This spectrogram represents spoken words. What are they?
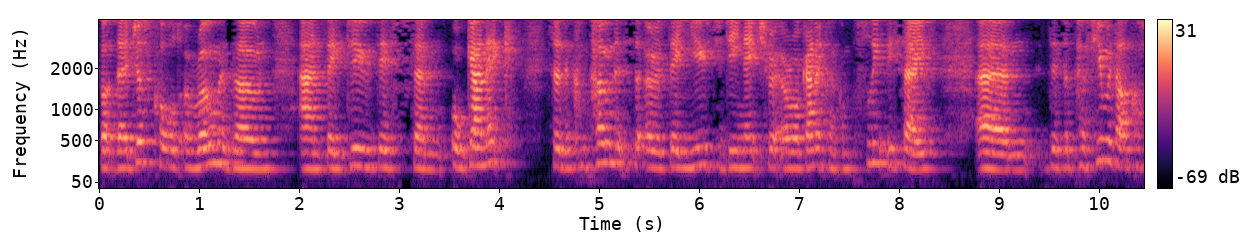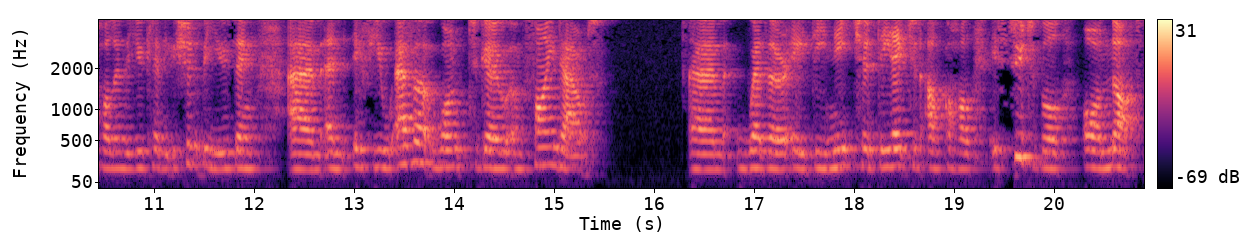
But they're just called Aroma-Zone, and they do this um, organic so the components that are they use to denature it are organic and completely safe. Um, there's a perfumer's alcohol in the UK that you shouldn't be using. Um, and if you ever want to go and find out um, whether a denatured, denatured alcohol is suitable or not,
